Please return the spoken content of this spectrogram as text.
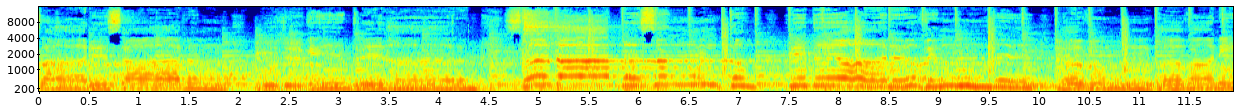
सारसारं भुजगेन्द्रहारं सदा वसन्तं हृदयारविन्द भवं भवानी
